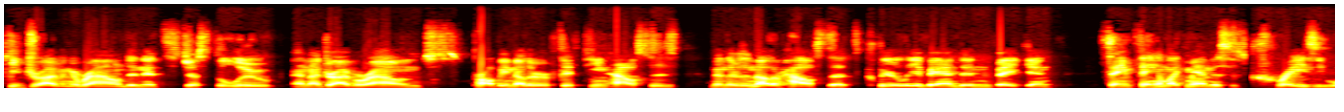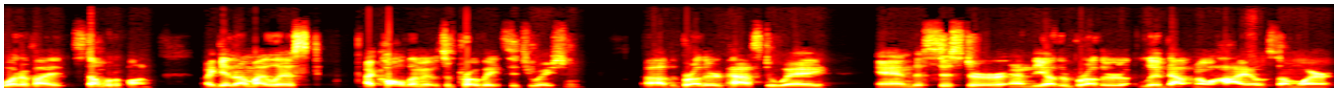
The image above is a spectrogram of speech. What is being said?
Keep driving around and it's just a loop. And I drive around probably another 15 houses. Then there's another house that's clearly abandoned, vacant. Same thing. I'm like, man, this is crazy. What have I stumbled upon? I get it on my list. I call them. It was a probate situation. Uh, the brother had passed away, and the sister and the other brother lived out in Ohio somewhere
